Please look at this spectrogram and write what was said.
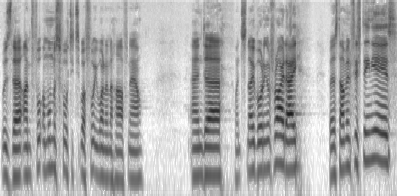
was that I'm, fo- I'm almost 42, well, 41 and a half now. And uh, went snowboarding on Friday. First time in 15 years.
